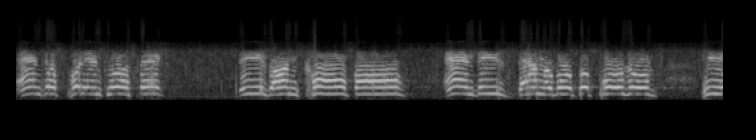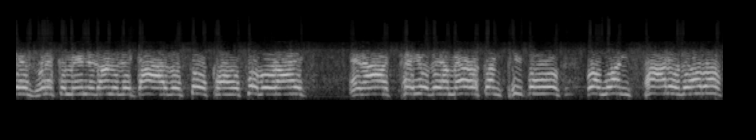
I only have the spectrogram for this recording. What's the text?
and to put into effect these uncalled for and these damnable proposals he has recommended under the guise of so-called civil rights. And I tell you, the American people from one side or the other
